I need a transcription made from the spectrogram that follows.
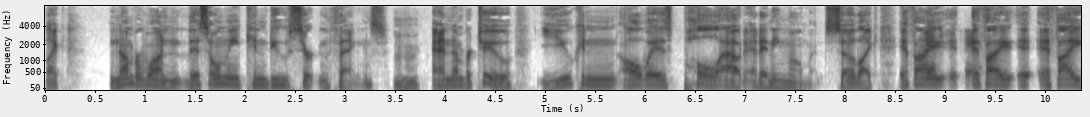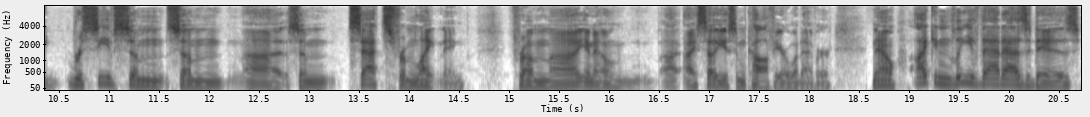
like number one, this only can do certain things, and number two, you can always pull out at any moment. So, like if I Yes, if I if I receive some some uh, some sats from Lightning, from uh, you know, I, I sell you some coffee or whatever. Now I can leave that as it is,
